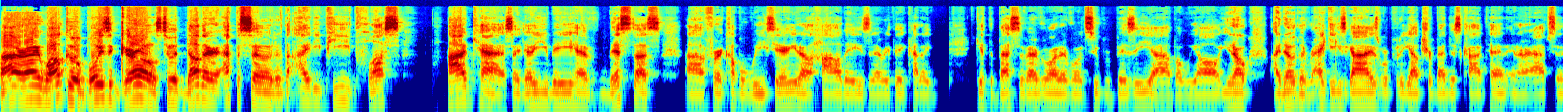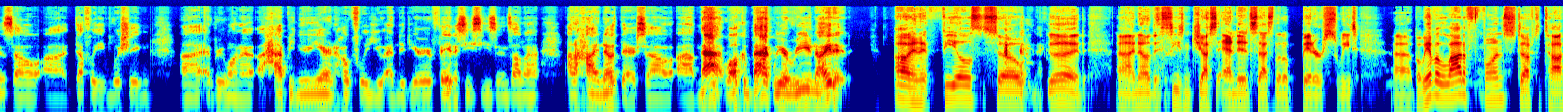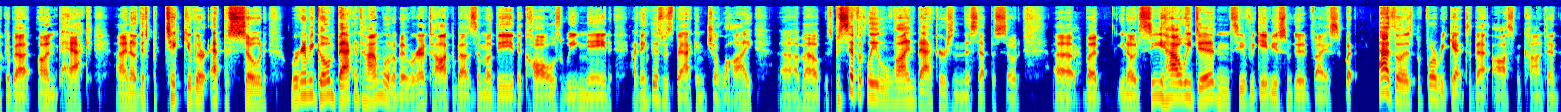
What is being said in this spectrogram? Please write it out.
All right, welcome, boys and girls, to another episode of the IDP Plus podcast. I know you may have missed us uh, for a couple weeks here. You know, the holidays and everything kind of get the best of everyone. Everyone's super busy, uh, but we all, you know, I know the rankings guys were putting out tremendous content in our absence. So uh, definitely wishing uh, everyone a, a, happy new year, and hopefully you ended your fantasy seasons on a on a high note there. So uh, Matt, welcome back. We are reunited. Oh, and it feels so good. Uh, I know the season just ended, so that's a little bittersweet. Uh, but we have a lot of fun stuff to talk about, unpack. I know this particular episode, we're going to be going back in time a little bit. We're going to talk about some of the the calls we made. I think this was back in July uh, about specifically linebackers in this episode. Uh, yeah. But you know, see how we did and see if we gave you some good advice. But as always, before we get to that awesome content,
